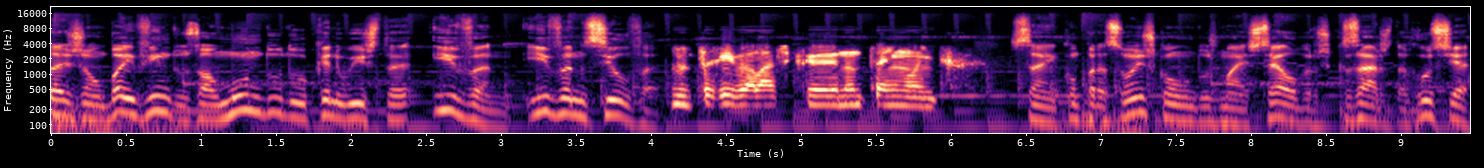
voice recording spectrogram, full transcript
Sejam bem-vindos ao mundo do canoísta Ivan, Ivan Silva. No terrível acho que não tem muito. Sem comparações com um dos mais célebres czares da Rússia,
